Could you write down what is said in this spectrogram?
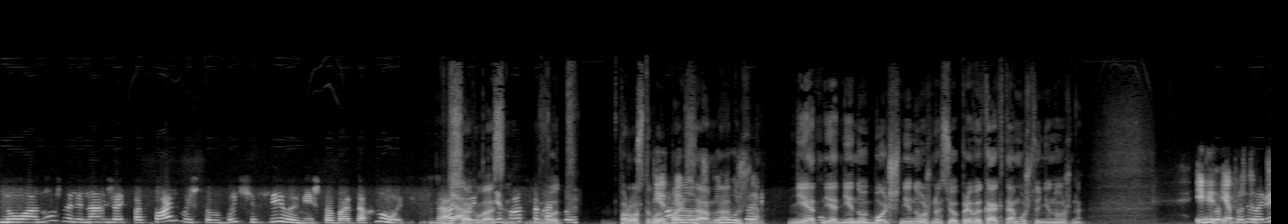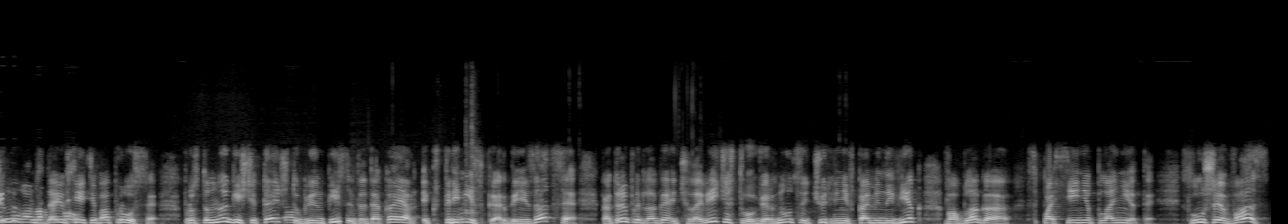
Ну, а нужно ли нам лежать под пальмой, чтобы быть счастливыми и чтобы отдохнуть? Да, да. согласен. Просто вот просто нет, вот бальзам надо. Нужно. Нет, нет, не, ну, больше не нужно. Все, привыкай к тому, что не нужно. Ирина, я просто к чему вам задаю все эти вопросы? Просто многие считают, что Greenpeace это такая экстремистская организация, которая предлагает человечеству вернуться чуть ли не в каменный век во благо спасения планеты. Слушая вас,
